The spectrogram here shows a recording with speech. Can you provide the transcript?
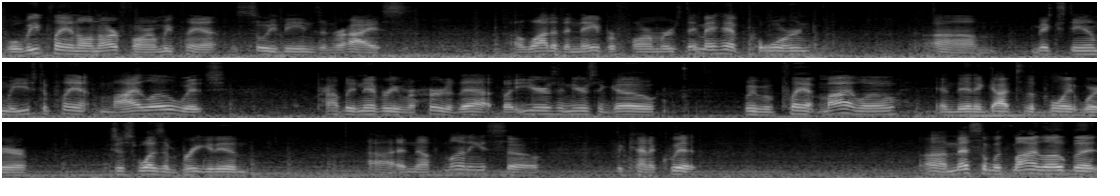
Well, we plant on our farm. We plant soybeans and rice a lot of the neighbor farmers they may have corn um, mixed in. We used to plant milo, which probably never even heard of that, but years and years ago we would plant milo, and then it got to the point where just wasn't bringing in uh, enough money, so we kind of quit uh, messing with milo. But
